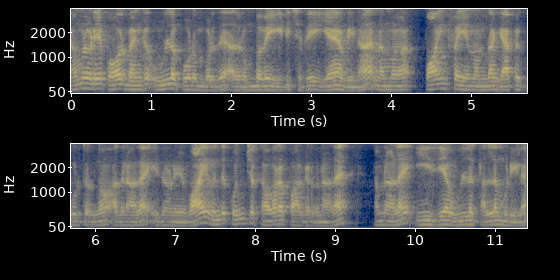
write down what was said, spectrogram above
நம்மளுடைய பவர் பேங்க்கை உள்ளே போடும் பொழுது அது ரொம்பவே இடிச்சது. ஏன் அப்படின்னா நம்ம பாயிண்ட் ஃபைவ் எம்எம் தான் கேப்பை கொடுத்துருந்தோம். அதனால் இதனுடைய வாய் வந்து கொஞ்சம் கவரப் ஆகிறதுனால நம்மளால் ஈஸியாக உள்ளே தள்ள முடியல.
